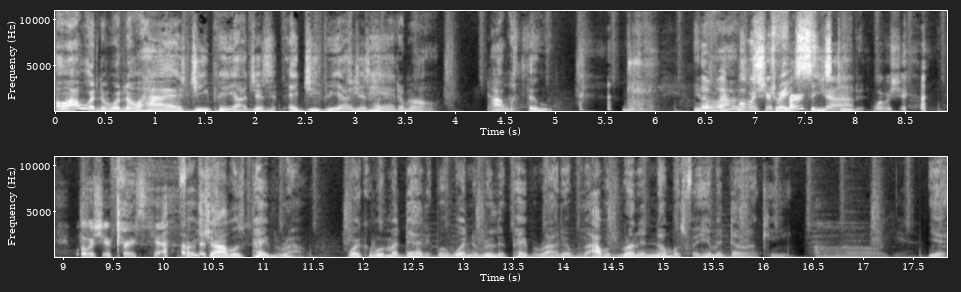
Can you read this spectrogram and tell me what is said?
Oh, I wasn't with no high ass GP. I just at GP, I just had them all. I was uh-huh. through. You so know, what, I was, what a was your straight first C job? student. What was your What was your first job? First job was paper route, working with my daddy, but wasn't really a paper route. It was I was running numbers for him and Don King. Oh yeah. Yeah,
